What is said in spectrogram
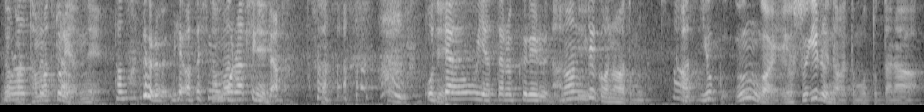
んだからた。まっとるやんね。たまっとる。で私ももらってきた。お茶をやったらくれるななんでかなと思ってあうん。よく運が良すぎるなと思っとったら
